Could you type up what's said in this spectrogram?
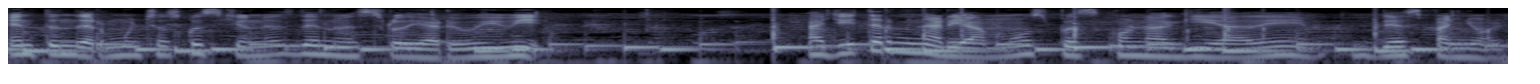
entender muchas cuestiones de nuestro diario vivir. Allí terminaríamos pues con la guía de español.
